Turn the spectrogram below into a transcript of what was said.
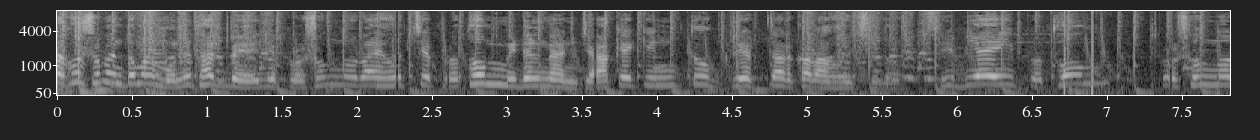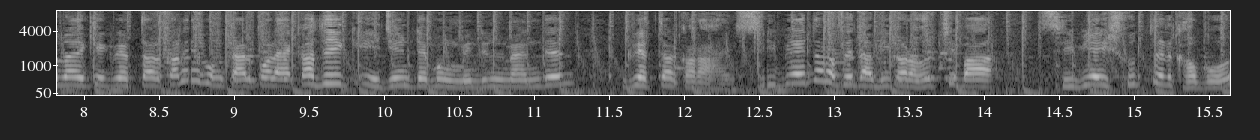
দেখো সোমেন তোমার মনে থাকবে যে প্রসন্ন রায় হচ্ছে প্রথম মিডলম্যান যাকে কিন্তু গ্রেফতার করা হয়েছিল। সিবিআই প্রথম প্রসন্ন রায়কে গ্রেফতার করে এবং তারপর একাধিক এজেন্ট এবং মিডলম্যানদের গ্রেফতার করা হয়। সিবিআই তরফে দাবি করা হচ্ছে বা সিবিআই সূত্রের খবর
